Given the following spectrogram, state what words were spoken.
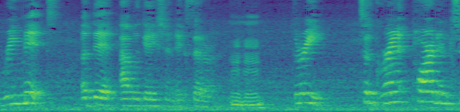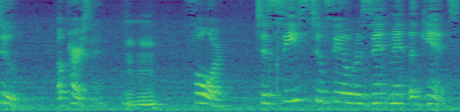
remit a debt, obligation, etc. Mm-hmm. Three, to grant pardon to a person. Mm-hmm. Four, to cease to feel resentment against.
